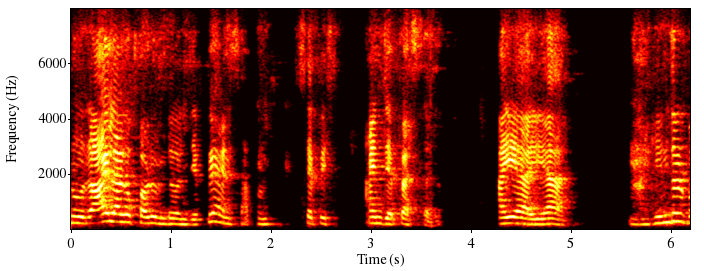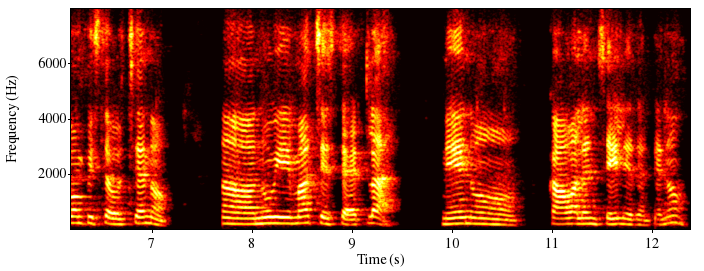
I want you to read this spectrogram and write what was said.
నువ్వు రాయిలాగా పడుండు అని చెప్పి ఆయన శాపం చెప్పి ఆయన చెప్పేస్తాడు. అయ్యా అయ్యా ఇంద్రుడు పంపిస్తే వచ్చాను. ఆ, నువ్వు ఈ మాట చేస్తే ఎట్లా? నేను కావాలని చేయలేదంటేను.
